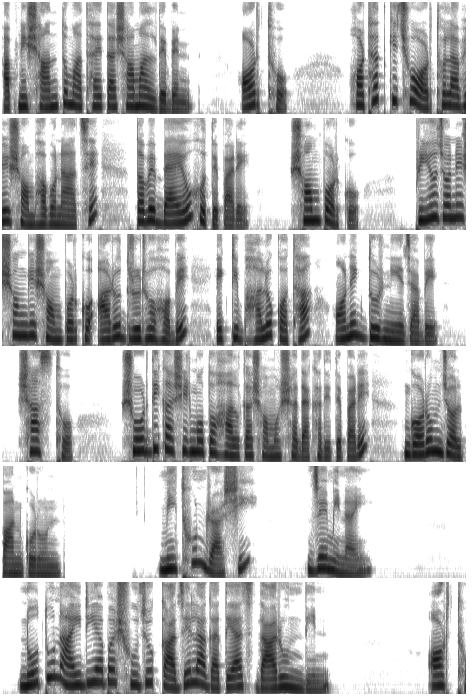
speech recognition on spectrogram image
আপনি শান্ত মাথায় তা সামাল দেবেন। অর্থ, হঠাৎ কিছু অর্থলাভের সম্ভাবনা আছে, তবে ব্যয়ও হতে পারে। সম্পর্ক, প্রিয়জনের সঙ্গে সম্পর্ক আরও দৃঢ় হবে, একটি ভালো কথা অনেক দূর নিয়ে যাবে। স্বাস্থ্য সর্দি কাশির মতো হালকা সমস্যা দেখা দিতে পারে, গরম জল পান করুন। মিথুন রাশি জেমিনাই নতুন আইডিয়া বা সুযোগ কাজে লাগাতে আজ দারুণ দিন। অর্থ,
